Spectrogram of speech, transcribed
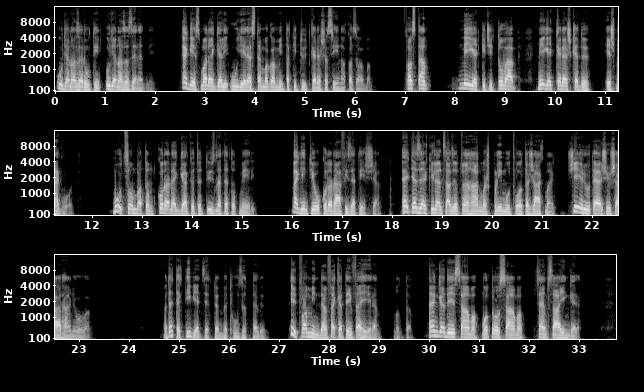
Ugyanaz a rutin, ugyanaz az eredmény. Egész ma reggeli úgy éreztem magam, mint aki tűt keres a szénakazalban. Aztán még egy kicsit tovább, még egy kereskedő, és megvolt. Múlt szombaton kora reggel kötött üzletet ott Méri. Megint jókora ráfizetéssel. Egy 1953-as Plymouth volt a zsákmány, sérült első sárhányóval. A detektív jegyzettömböt húzott elő. Itt van minden, feketén-fehérem, mondta. Engedélyszáma, motorszáma, szemszájingere.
